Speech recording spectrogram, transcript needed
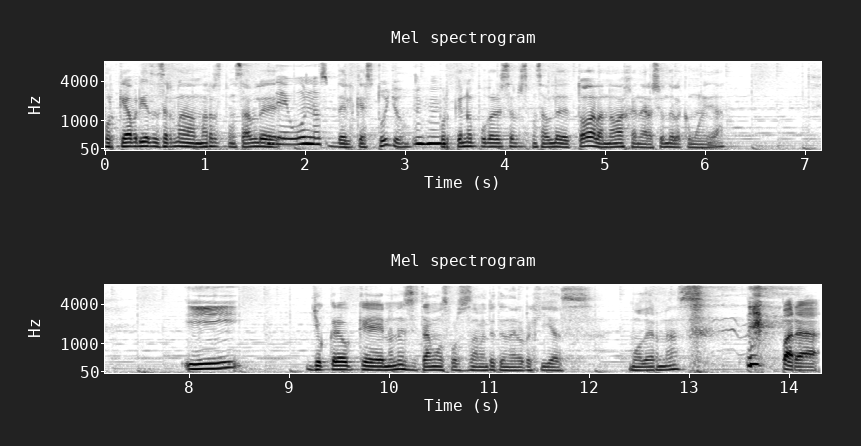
¿por qué habrías de ser nada más responsable De unos. del que es tuyo. Ujú. ¿Por qué no poder ser responsable de toda la nueva generación de la comunidad? Y yo creo que no necesitamos forzosamente tener orgías modernas para,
